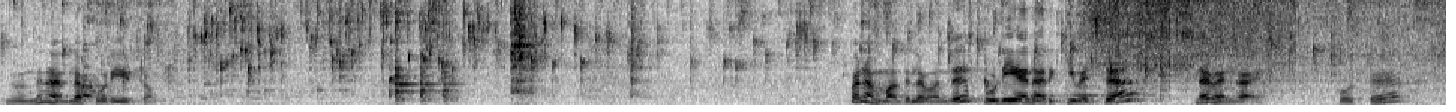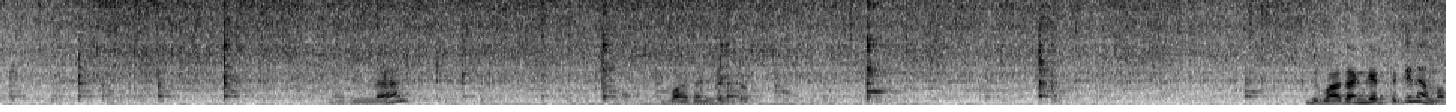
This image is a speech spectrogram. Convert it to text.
இது வந்து நல்லா பொரியட்டும். இப்போ நம்ம அதில் வந்து பொடியாக நறுக்கி வச்ச இந்த வெங்காயம் போட்டு நல்லா வதங்கட்டும். இது வதங்கிறதுக்கு நம்ம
